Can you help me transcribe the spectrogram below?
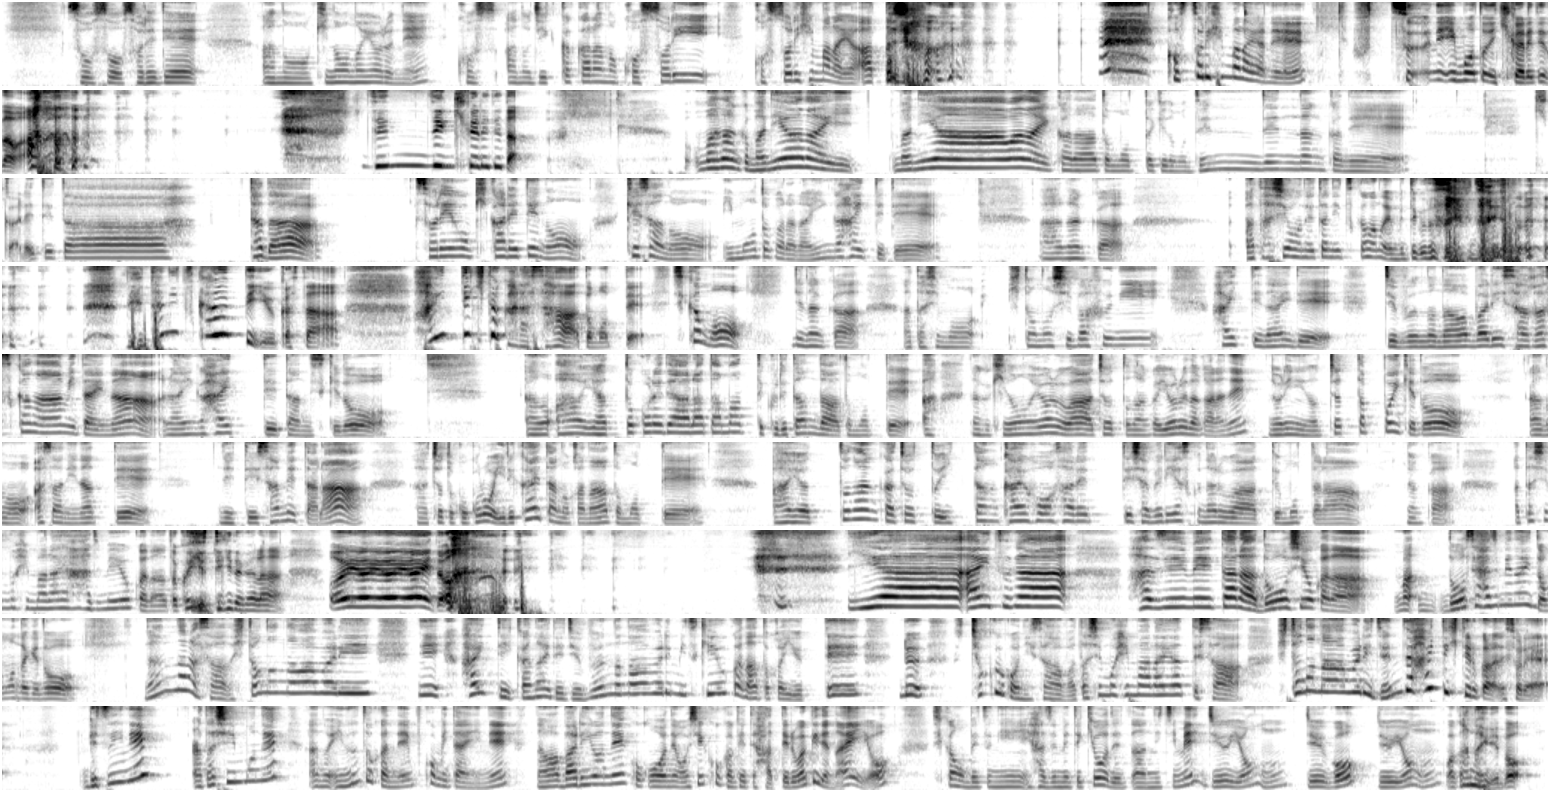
そうそうそれであの昨日の夜ねこあの実家からのこっそりこっそりヒマラヤあったじゃん。こっそりヒマラヤね普通に妹に聞かれてたわ。全然聞かれてた。まあなんか間に合わない間に合わないかなと思ったけども全然なんかね聞かれてた。ただそれを聞かれての今朝の妹から LINE が入っててあなんか私をネタに使うのやめてくださいみたいな。ネタに使うっていうかさ入ってきたからさと思って。しかもでなんか私も人の芝生に入ってないで自分の縄張り探すかなみたいな LINE が入ってたんですけどあのあやっとこれで改まってくれたんだと思ってあなんか昨日の夜はちょっとなんか夜だからねノリに乗っちゃったっぽいけどあの朝になって寝て覚めたらあちょっと心を入れ替えたのかなと思ってあやっとなんかちょっと一旦解放されて喋りやすくなるわって思ったらなんか私もヒマラヤ始めようかなとか言ってきたから「おいおいおいおい」と。いやあいつが始めたらどうしようかな。まあどうせ始めないと思うんだけどなんならさ人の縄張りに入っていかないで自分の縄張り見つけようかなとか言ってる直後にさ私もヒマラヤってさ人の縄張り全然入ってきてるからねそれ。別にね私もねあの犬とか猫みたいにね縄張りをねここをねおしっこかけて貼ってるわけじゃないよしかも別に始めて今日で何日目？14?15?14? わかんないけど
